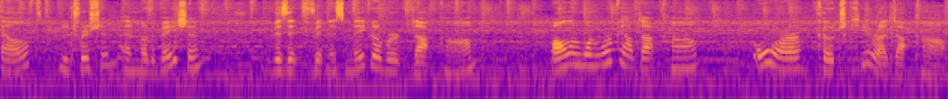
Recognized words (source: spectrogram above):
health, nutrition, and motivation, visit fitnessmakeover.com, allinoneworkout.com, or coachkira.com.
